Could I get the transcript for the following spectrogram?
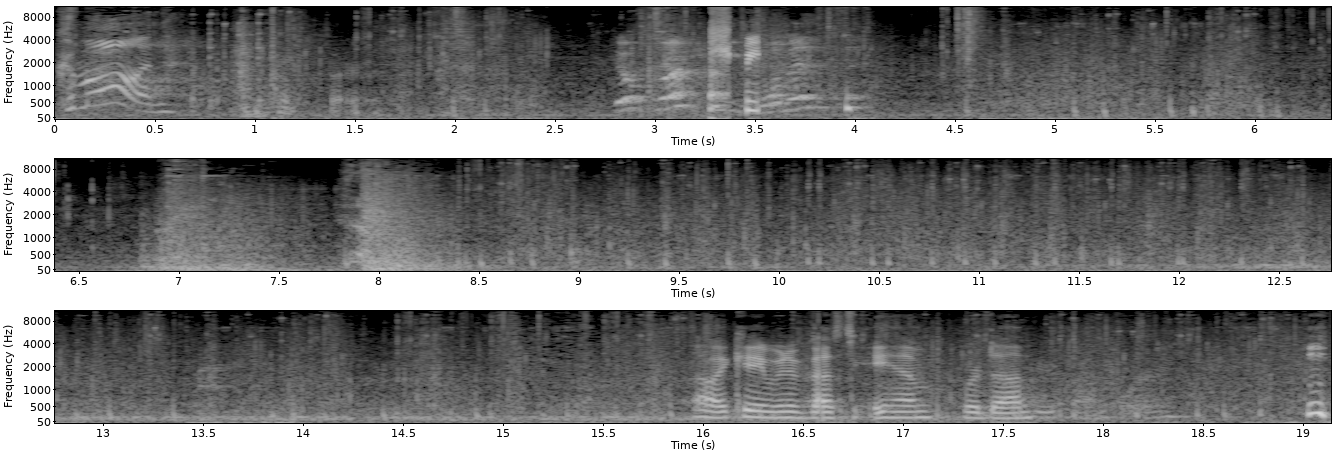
Come on! Oops, sorry. Don't rush me, woman! Oh, I can't even investigate him. We're done. Do time for it.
